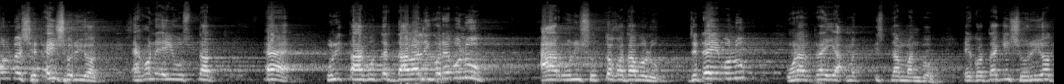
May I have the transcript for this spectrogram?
বলবে সেটাই শরীয়ত। এখন এই উস্তাদ হ্যাঁ উনি তাগুতের দালালি করে বলুক, আর উনি সত্য কথা বলুক, যেটাই বলুক, ওনারটাই ইসলাম মানব। এ কথা কি শরীয়ত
